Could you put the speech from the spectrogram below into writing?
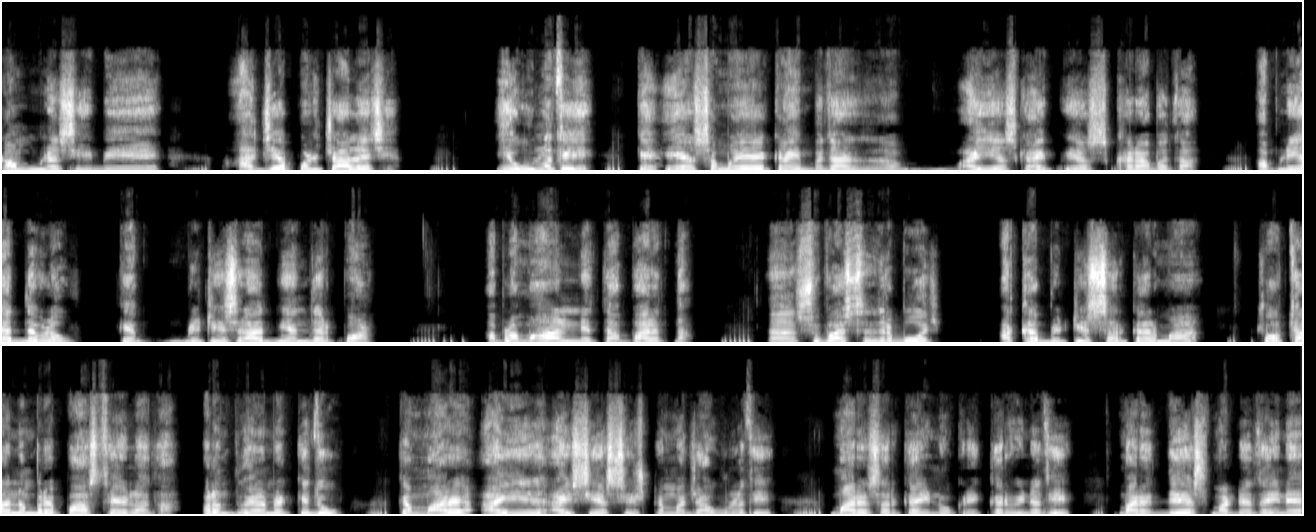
કમનસીબે આજે પણ ચાલે છે. એવું નથી કે એ સમયે કાંઈ બધા, આઈએસ કે આઈપીએસ ખરાબ હતા. આપણે યાદ દવડાવું કે બ્રિટિશ રાજની અંદર પણ આપણા મહાન નેતા ભારતના સુભાષચંદ્ર બોઝ આખા બ્રિટિશ સરકારમાં ચોથા નંબરે પાસ થયેલા હતા. પરંતુ એમણે કીધું કે મારે આઈ આઈસીએસ સિસ્ટમમાં જવું નથી. મારે સરકારી નોકરી કરવી નથી. મારે દેશ માટે થઈને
